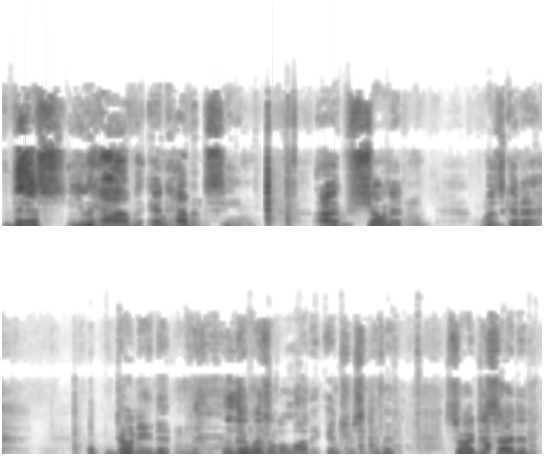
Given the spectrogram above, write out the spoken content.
This you have and haven't seen. I've shown it and was going to donate it, and there wasn't a lot of interest in it. So I decided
